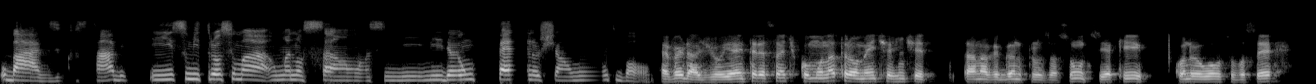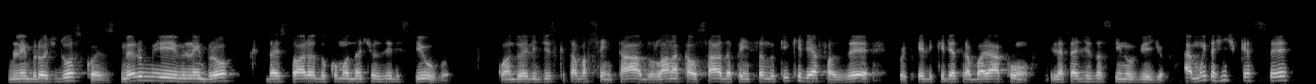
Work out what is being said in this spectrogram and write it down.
o básico, sabe? E isso me trouxe uma, uma noção, assim, me, me deu um pé no chão muito bom. É verdade, Ju. E é interessante como naturalmente a gente está navegando pelos assuntos, e aqui, quando eu ouço você, me lembrou de duas coisas. Primeiro, me, me lembrou da história do comandante Osiris Silva, quando ele disse que estava sentado lá na calçada pensando o que queria fazer, porque ele queria trabalhar com. Ele até diz assim no vídeo: ah, muita gente quer ser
